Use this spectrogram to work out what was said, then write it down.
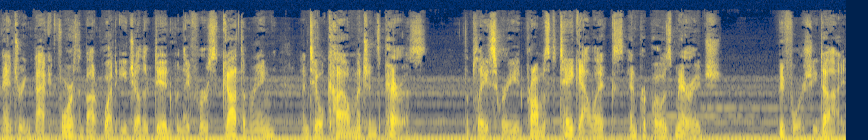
bantering back and forth about what each other did when they first got the ring, until Kyle mentions Paris, the place where he had promised to take Alex and propose marriage before she died.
